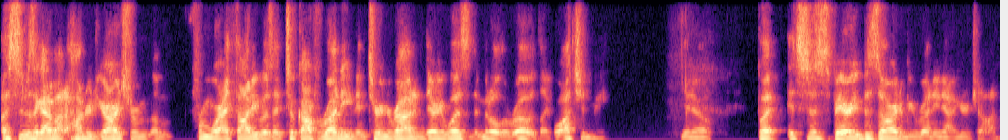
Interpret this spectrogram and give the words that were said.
as soon as I got about 100 yards from um, from where I thought he was, I took off running and turned around, and there he was in the middle of the road, like watching me, you know. But it's just very bizarre to be running out here, John.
